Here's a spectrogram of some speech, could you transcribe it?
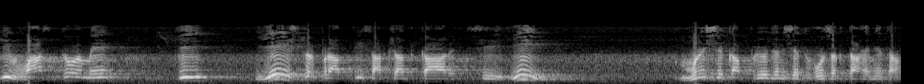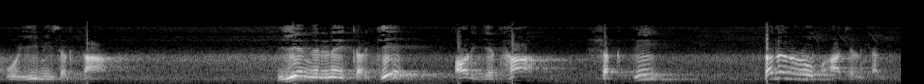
कि वास्तव में कि ये ईश्वर प्राप्ति साक्षात्कार से ही मनुष्य का प्रयोजन सिद्ध हो सकता है, अन्यथा हो ही नहीं सकता। ये निर्णय करके और यथा शक्ति तदनुरूप आचरण करना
